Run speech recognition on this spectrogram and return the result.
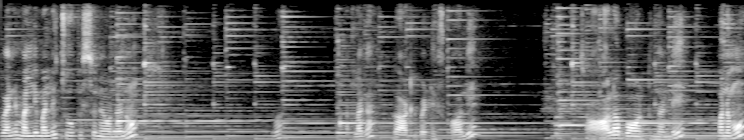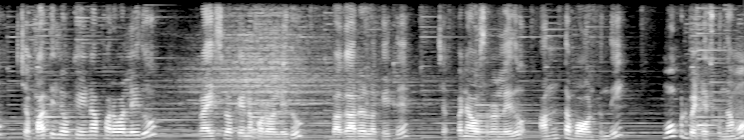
ఇవన్నీ మళ్ళీ మళ్ళీ చూపిస్తూనే ఉన్నాను. అట్లాగా ఘాట్లు పెట్టేసుకోవాలి. చాలా బాగుంటుందండి. మనము చపాతీలోకైనా పర్వాలేదు రైస్లోకైనా పర్వాలేదు బగారాలకైతే చెప్పని అవసరం లేదు. అంత బాగుంటుంది. మూకుడు పెట్టేసుకుందాము.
